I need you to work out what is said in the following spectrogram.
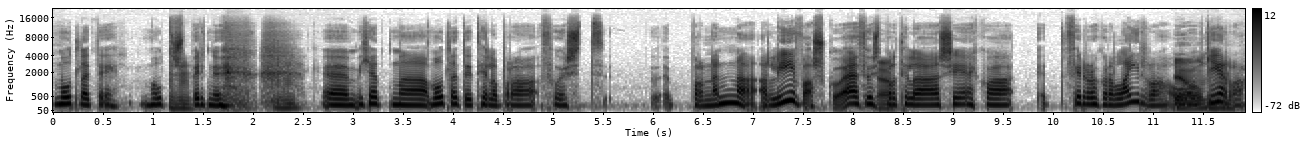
mótlæti, mótspyrnu, Mhm. um, hérna, mótlæti til að bara, þú veist, bara nenna að lífa, sko, eða þú veist, Já. bara til að sé eitthvað fyrir okkur að læra og Já. gera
